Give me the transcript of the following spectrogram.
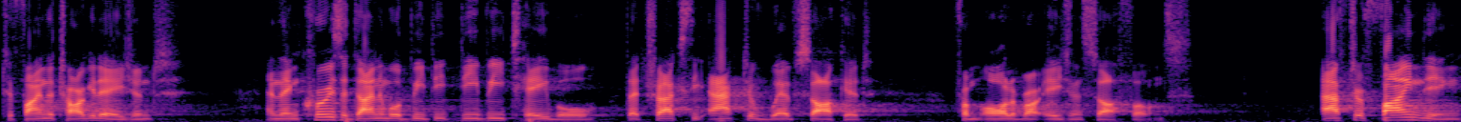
to find the target agent and then queries a DynamoDB table that tracks the active WebSocket from all of our agent soft phones. After finding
